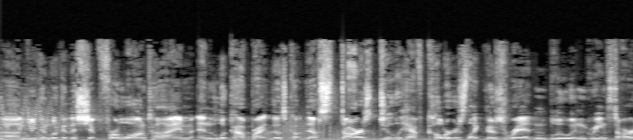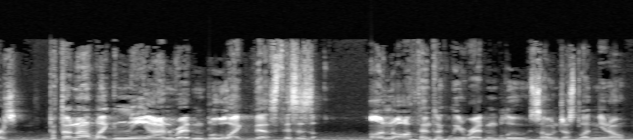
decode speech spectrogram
Um, you can look at this ship for a long time, and look how bright those colors. Now, stars do have colors, like there's red and blue and green stars, but they're not like neon red and blue like this. This is unauthentically red and blue, so I'm just letting you know.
